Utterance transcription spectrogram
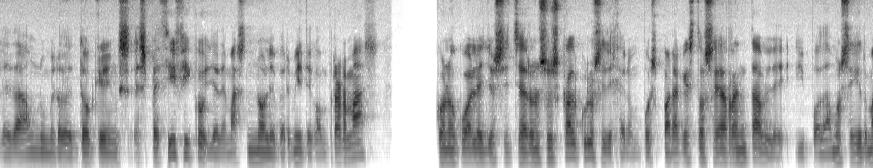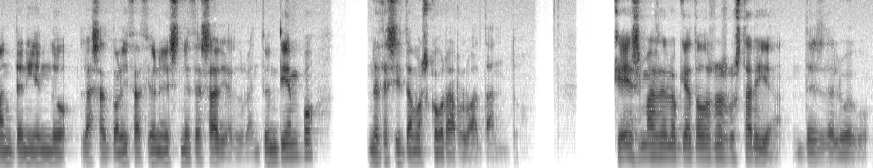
le da un número de tokens específico y además no le permite comprar más. Con lo cual ellos echaron sus cálculos y dijeron, pues para que esto sea rentable y podamos seguir manteniendo las actualizaciones necesarias durante un tiempo, necesitamos cobrarlo a tanto. ¿Qué es más de lo que a todos nos gustaría? Desde luego.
